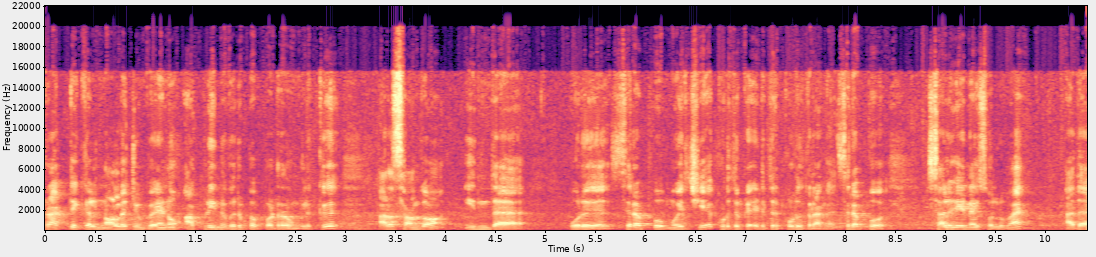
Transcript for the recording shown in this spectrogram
ப்ராக்டிக்கல் நாலேஜும் வேணும் அப்படின்னு விருப்பப்படுறவங்களுக்கு அரசாங்கம் இந்த ஒரு சிறப்பு முயற்சியை கொடுத்துருக்க எடுத்து கொடுக்குறாங்க. சிறப்பு சலுகைன்னே சொல்லுவேன். அதை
